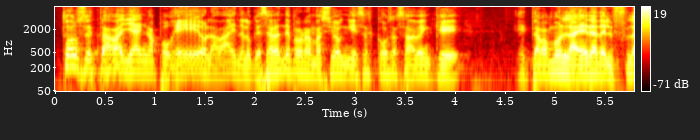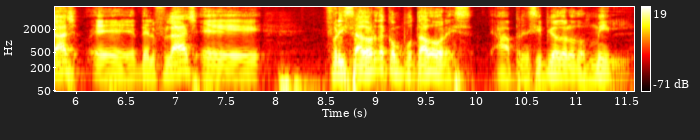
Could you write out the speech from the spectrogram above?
Entonces estaba ya en apogeo la vaina. Lo que saben de programación y esas cosas saben que estábamos en la era del flash, eh, del flash eh, frisador de computadores a principios de los 2000.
